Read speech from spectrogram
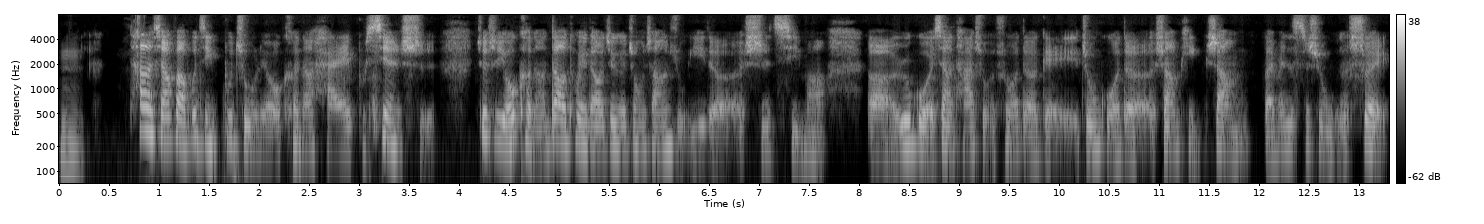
嗯，他的想法不仅不主流，可能还不现实，就是有可能倒退到这个重商主义的时期嘛。呃，如果像他所说的给中国的商品上百分之四十五的税，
